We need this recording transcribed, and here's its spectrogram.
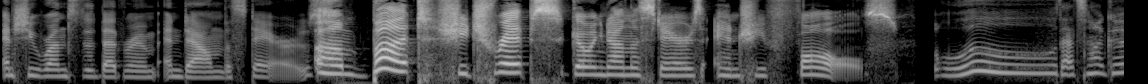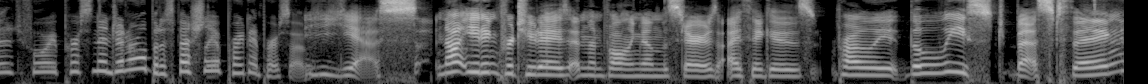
and she runs to the bedroom and down the stairs. um, but she trips going down the stairs and she falls. Ooh, that's not good for a person in general, but especially a pregnant person. Yes. Not eating for two days and then falling down the stairs, I think, is probably the least best thing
